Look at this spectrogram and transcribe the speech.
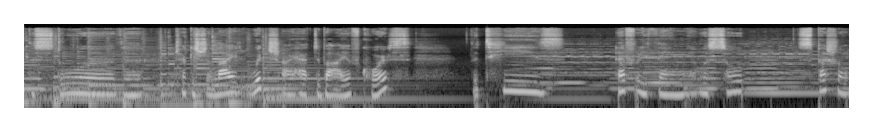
The store, the Turkish delight, which I had to buy, of course, the teas, everything. It was so special.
